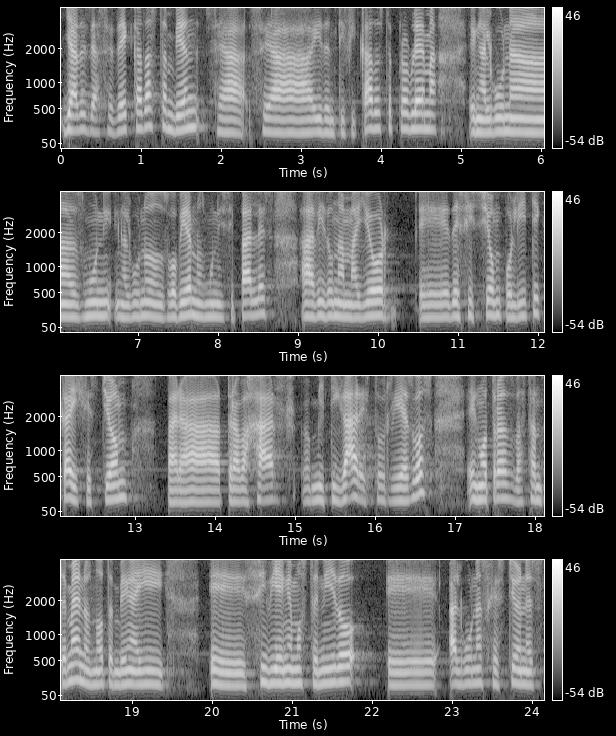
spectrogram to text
ya desde hace décadas también se ha, identificado este problema. En algunos gobiernos municipales ha habido una mayor eh, decisión política y gestión para trabajar, mitigar estos riesgos, en otras bastante menos, ¿no? También ahí, eh, si bien hemos tenido eh, algunas gestiones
